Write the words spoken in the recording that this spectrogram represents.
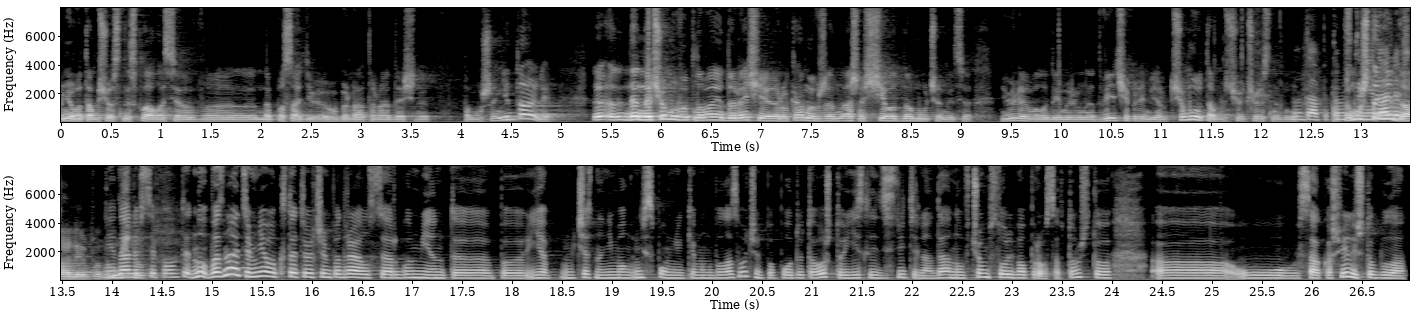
у нього там щось не склалося в, на посаді губернатора Одещини? Тому що не дали. Е, е, На, на чому випливає, до речі, роками вже наша ще одна мучениця Юлія Володимирівна, двічі прем'єр. Чому там що, чогось не було? Ну да, потому, потому что, что не не дали, дали. потому не дали что- все полноты. Ну, вы знаете, мне, вот, кстати, очень понравился аргумент, э, по- я, м, честно, не, могу, не вспомню, кем он был озвучен, по поводу того, что если действительно, да, ну в чем соль вопроса? В том, что э, у Саакашвили что было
